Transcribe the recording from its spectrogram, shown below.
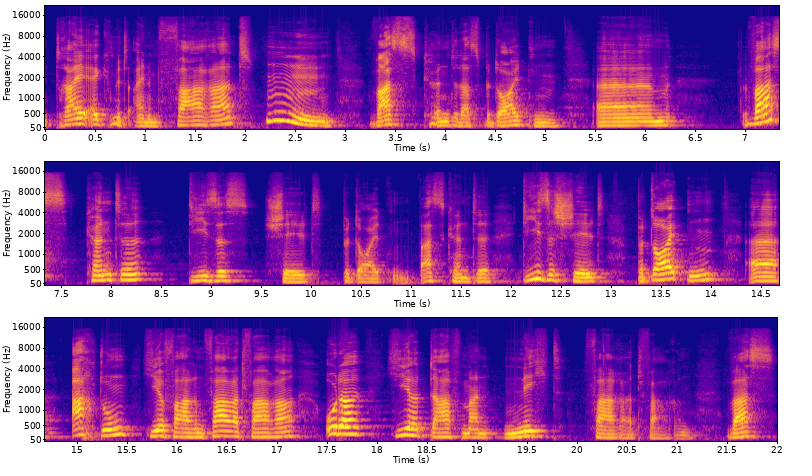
Ein Dreieck mit einem Fahrrad. Hm, was könnte das bedeuten? Ähm, was könnte dieses Schild bedeuten? Was könnte dieses Schild bedeuten? Äh, Achtung, hier fahren Fahrradfahrer oder hier darf man nicht Fahrrad fahren. Was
